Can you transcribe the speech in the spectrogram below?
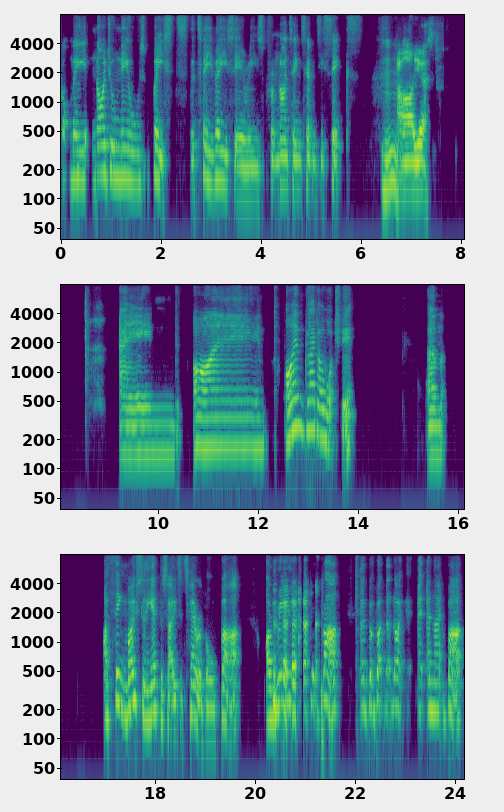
got me Nigel Kneale's Beasts, the TV series from 1976 Mm. Ah, yes. and I'm I'm glad I watched it. Um, I think most of the episodes are terrible, but I really, but, uh, but but like and that, but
